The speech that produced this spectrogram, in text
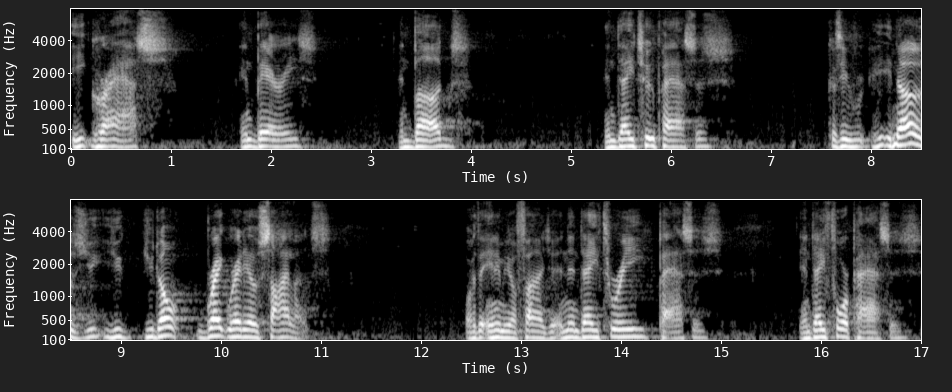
eat grass and berries and bugs. And day two passes because he, he knows you, you, you don't break radio silence or the enemy will find you. And then day three passes, and day four passes,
